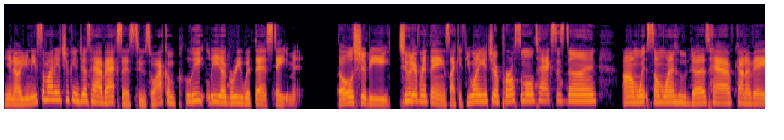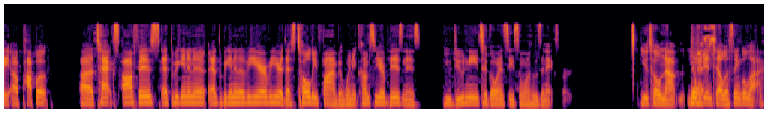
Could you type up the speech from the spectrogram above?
You know, you need somebody that you can just have access to. So I completely agree with that statement. Those should be two different things. Like if you want to get your personal taxes done um, with someone who does have kind of a, a pop up uh, tax office at the beginning of at the beginning of the year every year, that's totally fine. But when it comes to your business, you do need to go and see someone who's an expert. You told not you Yes. didn't tell a single lie.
